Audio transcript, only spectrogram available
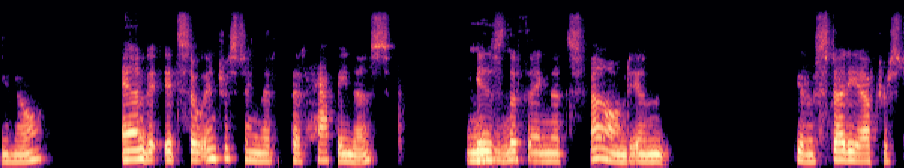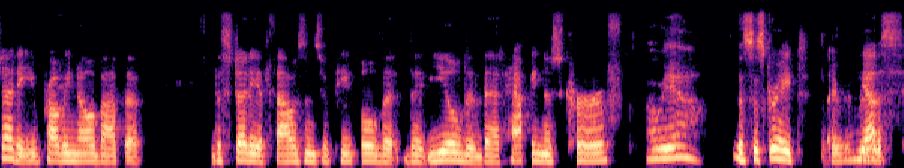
you know, and it's so interesting that that happiness mm-hmm. is the thing that's found in you know study after study. You probably know about the the study of thousands of people that that yielded that happiness curve. Oh yeah. This is great. I remember yes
